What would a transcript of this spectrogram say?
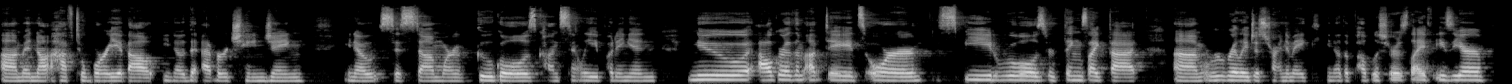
um, and not have to worry about you know the ever changing you know system where Google is constantly putting in new algorithm updates or speed rules or things like that. Um, we're really just trying to make you know the publisher's life easier.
